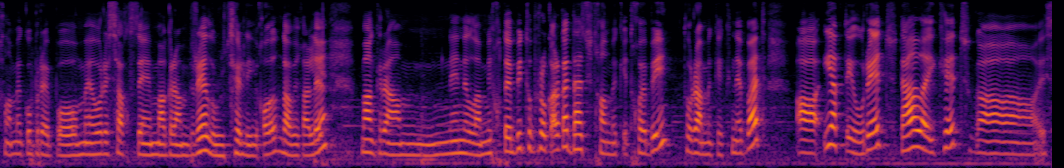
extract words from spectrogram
ახლა მეგობრებო მეორე სახზე, მაგრამ რეალური ცელი იყო, დავიღალე, მაგრამ ნენელა მიხვდებით უფრო კარგად დაცვით ხოლმე კითხვები, თუ რამე. აა იაქტიურეთ, დალაიქეთ ეს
